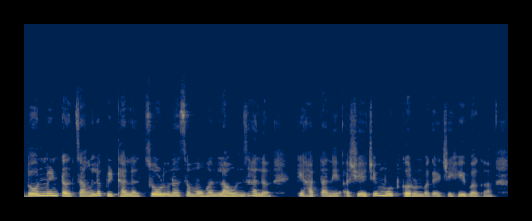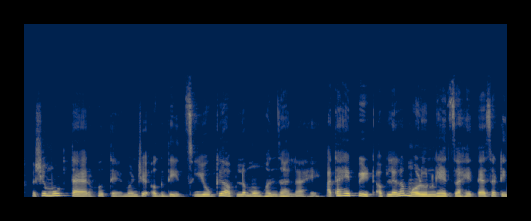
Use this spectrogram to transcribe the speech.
दोन मिनटं चांगलं पिठाला चोळून असं मोहन लावून झालं की हाताने अशी याची मूठ करून बघायची. ही बघा अशी मूठ तयार होते म्हणजे अगदीच योग्य आपलं मोहन झालं आहे. आता हे पीठ आपल्याला मळून घ्यायचं आहे. त्यासाठी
